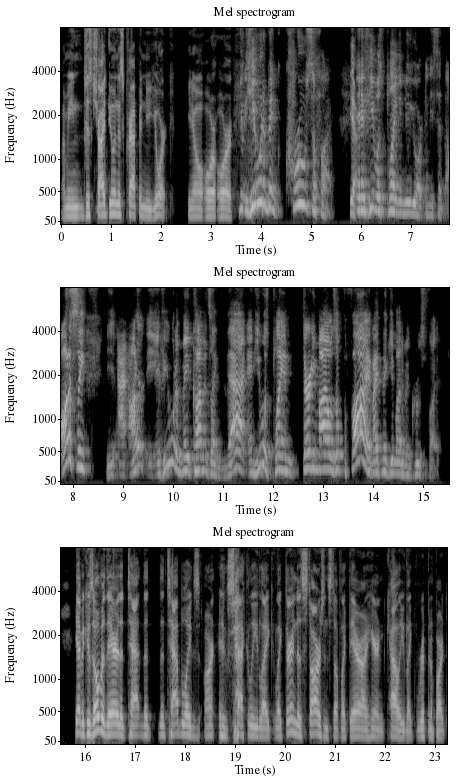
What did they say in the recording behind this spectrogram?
I mean, just try doing this crap in New York, you know, or or Dude, he would have been crucified Yeah. if he was playing in New York and he said that. Honestly, he- I, hon- if he would have made comments like that and he was playing 30 miles up the five, I think he might have been crucified. yeah, because over there the tab the the tabloids aren't exactly like like they're into the stars and stuff like they are out here in Cali, like ripping apart,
